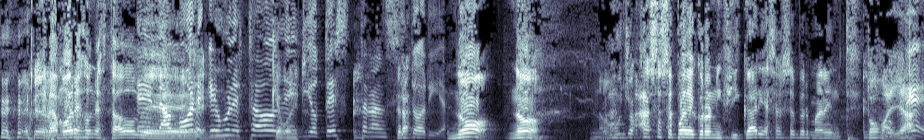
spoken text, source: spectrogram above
El amor es un estado de... El amor es un estado de idiotez Tra- transitoria. No, no. No. En muchos casos se puede cronificar y hacerse permanente. Toma ¿Por ya.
